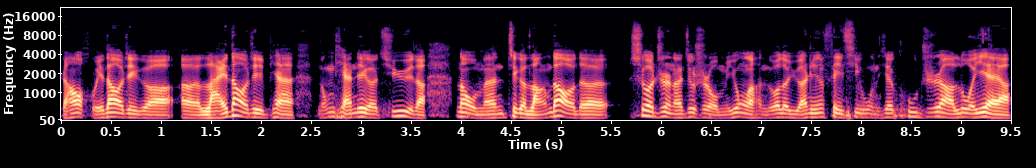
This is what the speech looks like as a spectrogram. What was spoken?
然后回到这个呃来到这片农田这个区域的。那我们这个廊道的。设置呢，就是我们用了很多的园林废弃物，那些枯枝啊、落叶呀，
